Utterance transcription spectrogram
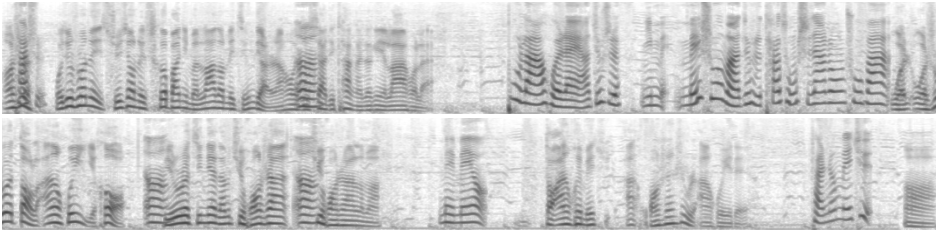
啊，他是我就说那学校那车把你们拉到那景点儿，然后就嗯下去看看，再给你拉回来。不拉回来呀。就是你没没说嘛，就是他从石家庄出发，我我说到了安徽以后，比嗯，如说今天咱们去黄山，嗯去黄山了吗？没没有，到安徽没去？安黄山是不是安徽的呀？反正没去，啊，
